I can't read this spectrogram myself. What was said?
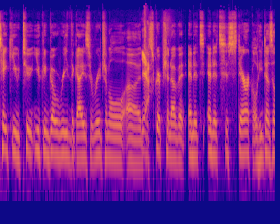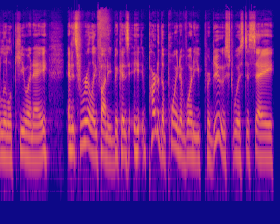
take you to. You can go read the guy's original uh, Yeah. description of it, and it's and it's hysterical. He does a little Q and it's really funny because he, part of the point of what he produced was to say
